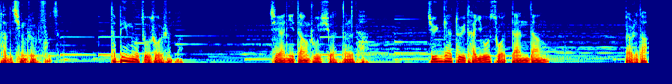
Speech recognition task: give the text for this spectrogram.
他的青春负责。他并没有做错什么，既然你当初选择了他。”就应该对他有所担当。要知道，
